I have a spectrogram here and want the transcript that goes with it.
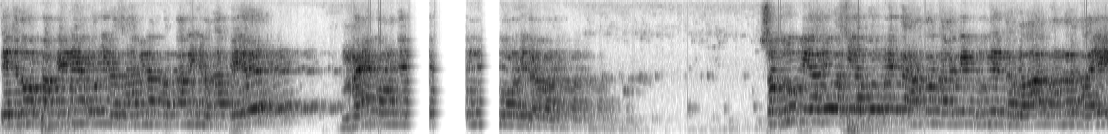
ਤੇ ਜਦੋਂ ਆਪਾਂ ਕਹਿੰਦੇ ਆ ਉਹਦੀ ਰਜ਼ਾ ਬਿਨਾ ਪਤਾ ਨਹੀਂ ਹਿਲਦਾ ਫੇਰ ਮੈਂ ਕੌਣ ਤੇ ਤੂੰ ਕੌਣ ਹਿਲਣ ਵਾਲੇ ਸੋ ਗੁਰੂ ਪਿਆਰਿਓ ਅਸੀਂ ਆਪੋ ਆਪਣੇ ਘਰਾਂ ਤੋਂ ਚੱਲ ਕੇ ਗੁਰੂ ਦੇ ਦਰਬਾਰ ਅੰਦਰ ਆਏ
